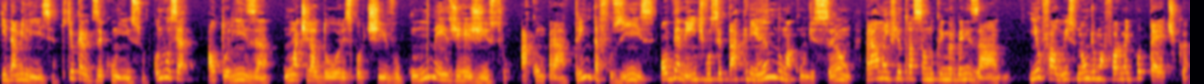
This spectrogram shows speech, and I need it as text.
e da milícia. O que, que eu quero dizer com isso? Quando você autoriza um atirador esportivo com um mês de registro a comprar 30 fuzis, obviamente você está criando uma condição para uma infiltração do crime organizado. E eu falo isso não de uma forma hipotética.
